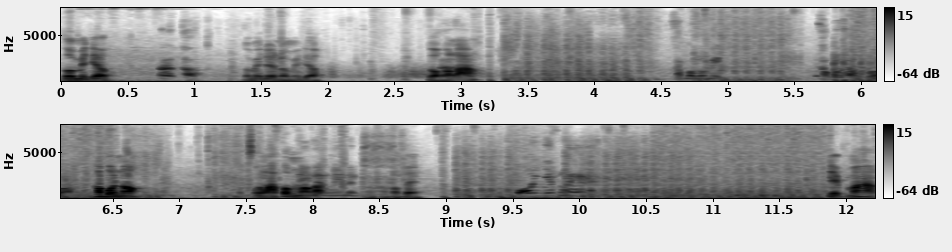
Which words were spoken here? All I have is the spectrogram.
โดนไม่เดียวอะไรต่อโดนไม่เดียวโดนไม่เดียวตัวข้างล่างข้างบนก็มีข้างบนสองตัวข้างบนน็อกตรงร้านส้มน็อกอะนิดนึงโอเคโอ้ยเยัดแม่เจ็บมาก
